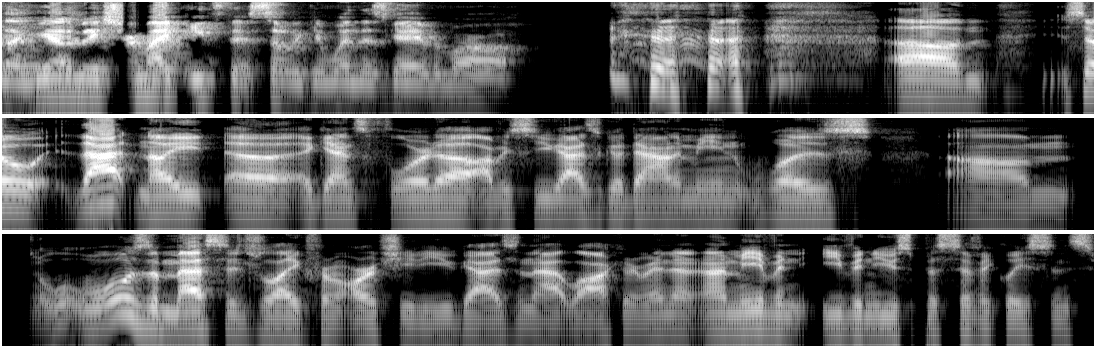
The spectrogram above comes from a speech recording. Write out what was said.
Like, we got to make sure Mike eats this so we can win this game tomorrow. um, so that night uh, against Florida, obviously you guys go down. I mean, was um, what was the message like from Archie to you guys in that locker room? And I'm even even you specifically, since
